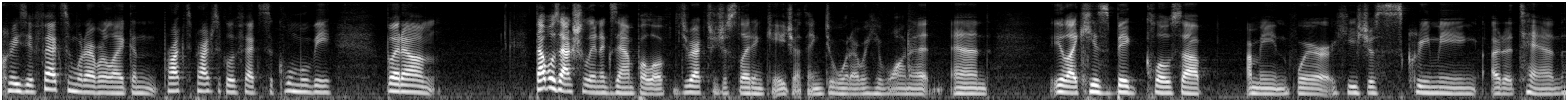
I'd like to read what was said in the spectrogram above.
crazy effects and whatever like and pract- practical effects. It's a cool movie, but um. That was actually an example of the director just letting Cage, I think, do whatever he wanted, and you like his big close up I mean, where he's just screaming at a 10.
